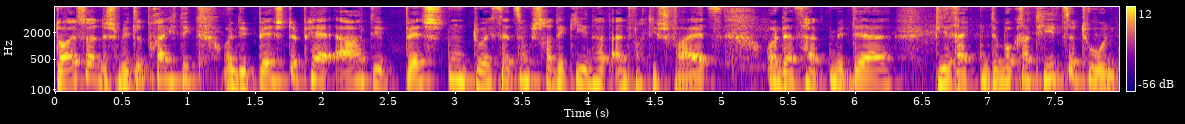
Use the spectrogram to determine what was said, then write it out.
Deutschland ist mittelprächtig und die beste PR, die besten Durchsetzungsstrategien hat einfach die Schweiz und das hat mit der direkten Demokratie zu tun.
